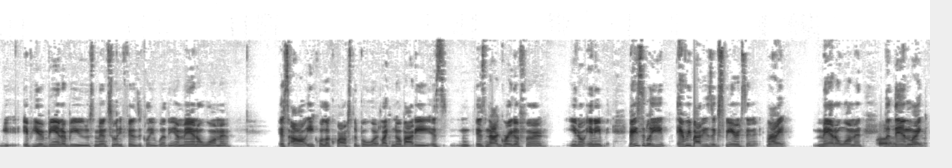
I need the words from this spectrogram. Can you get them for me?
if you're being abused mentally, physically, whether you're a man or woman, it's all equal across the board. Like nobody is is not greater for you know any. Basically, everybody's experiencing it, right? Man or woman. But then, yeah. like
